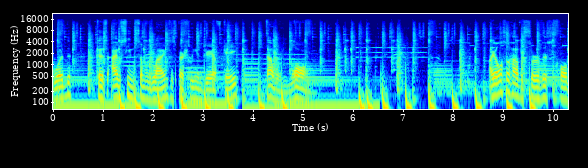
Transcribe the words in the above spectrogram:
would because I've seen some of the lines, especially in JFK, that were long. I also have a service called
